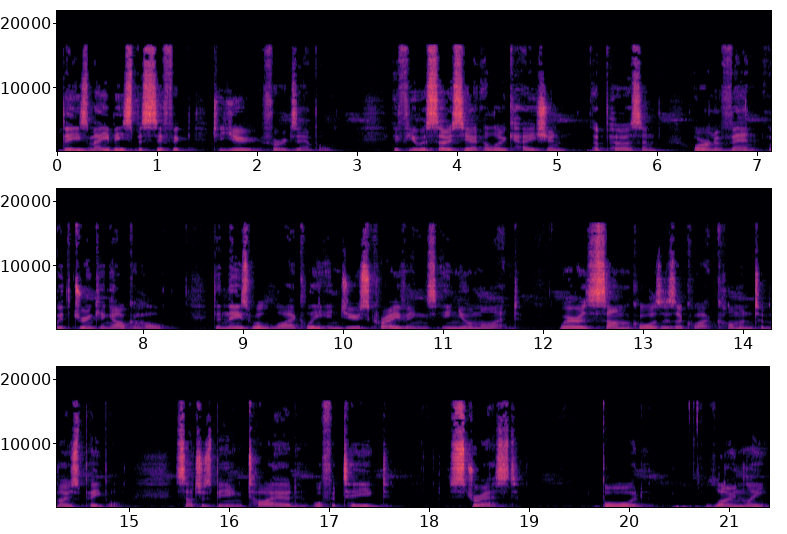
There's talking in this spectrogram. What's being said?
These may be specific to you, for example. If you associate a location, a person, or an event with drinking alcohol, then these will likely induce cravings in your mind, whereas some causes are quite common to most people, such as being tired or fatigued, stressed, bored, lonely,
